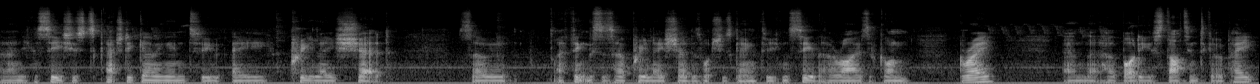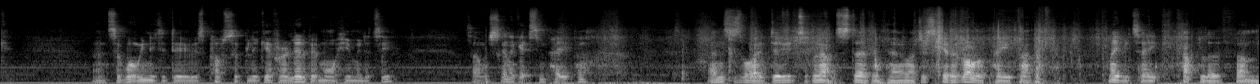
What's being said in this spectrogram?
And you can see she's actually going into a pre-lay shed. So I think this is her pre-lay shed is what she's going through. You can see that her eyes have gone grey and that her body is starting to go opaque. And so what we need to do is possibly give her a little bit more humidity so I'm just going to get some paper and this is what I do to, without disturbing her. I just get a roll of paper, maybe take a couple of um,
